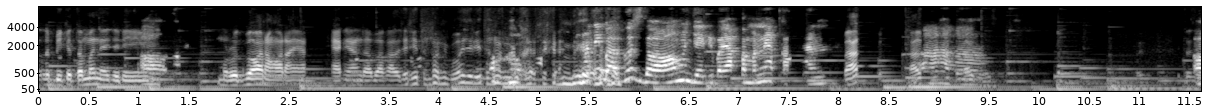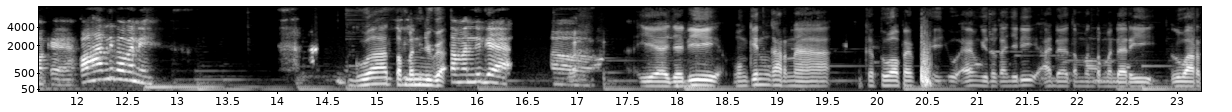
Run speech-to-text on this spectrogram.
lebih ke teman ya jadi Oh, menurut gua orang-orang yang kayaknya nggak bakal jadi teman gua jadi teman gua berarti bagus dong jadi banyak temennya kan? Bagus, Ah, ah. bagus. Oke, kalau Hanif apa nih? Gua temen juga. Teman juga. Oh, Iya, jadi mungkin karena ketua PPUM gitu kan. Jadi ada teman-teman dari luar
